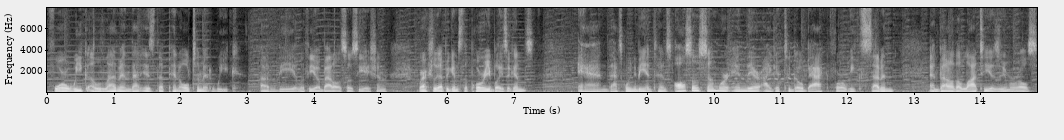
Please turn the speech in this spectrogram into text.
For week 11, that is the penultimate week of the Lithio Battle Association. We're actually up against the Pori Blazigans, and that's going to be intense. Also, somewhere in there, I get to go back for week 7 and battle the Lati Azumarill.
